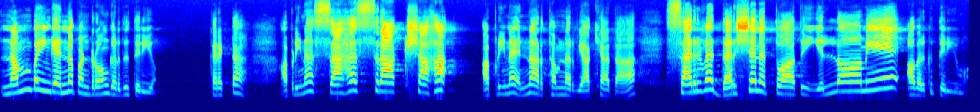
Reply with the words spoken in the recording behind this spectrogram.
நம்ம இங்க என்ன பண்றோங்கிறது தெரியும். கரெக்டா? அப்படின்னா சஹசிராட்சா அப்படின்னா என்ன அர்த்தம்னர் வியாக்கியாத்தா? சர்வ தர்ஷனத்வாத்து எல்லாமே அவருக்கு தெரியுமா?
